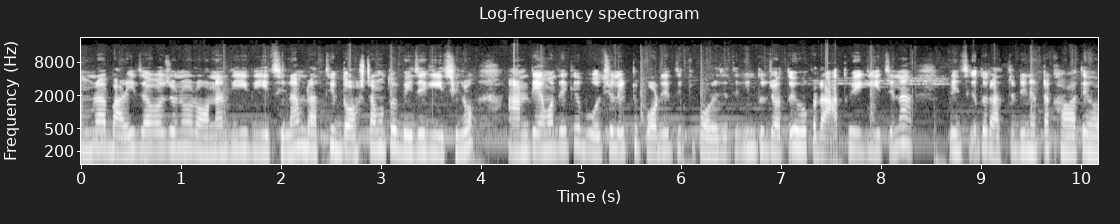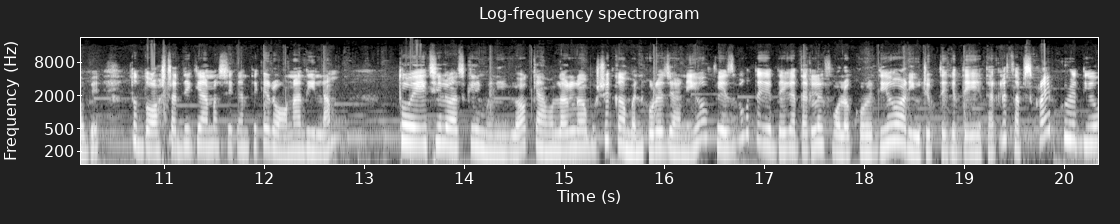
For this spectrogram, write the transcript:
আমরা বাড়ি যাওয়ার জন্য রওনা দিয়ে দিয়েছিলাম, রাত্রি দশটা মতো বেজে গিয়েছিল। আন্টি আমাদেরকে বলছিল একটু পরে যেতে একটু পরে যেতে কিন্তু যতই হোক রাত হয়ে গিয়েছে না, প্রিন্সকে তো রাত্রে ডিনারটা খাওয়াতে হবে। তো দশটার দিকে আমরা সেখান থেকে রওনা দিলাম। তো এই ছিল আজকের মিনি ব্লগ কেমন লাগল অবশ্যই কমেন্ট করে জানিও। ফেসবুক থেকে দেখে থাকলে ফলো করে দিও, আর ইউটিউব থেকে দেখে থাকলে সাবস্ক্রাইব করে দিও।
